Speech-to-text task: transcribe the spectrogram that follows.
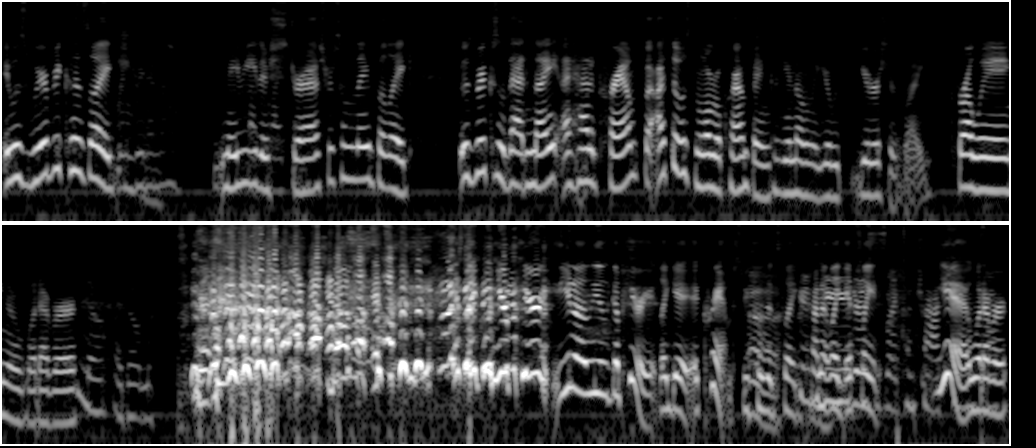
it was weird because like We, we didn't know. maybe That's either what I stress or something, but like. It was weird because that night I had a cramp, but I thought it was normal cramping because you know your uterus is like growing or whatever. No, I don't know. it's, it's like when you're period, you know, like a period, like it, it cramps because Uh, it's like kind of like uterus inflated. like, contracting Yeah, whatever.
